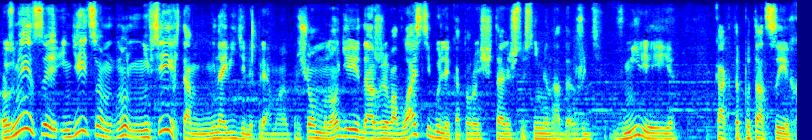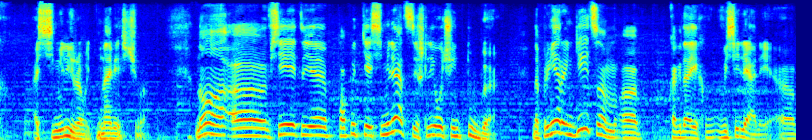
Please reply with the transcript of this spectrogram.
Разумеется, индейцам, ну, не все их там ненавидели прямо. Причем многие даже во власти были, которые считали, что с ними надо жить в мире и как-то пытаться их ассимилировать ненавязчиво. Но э, все эти попытки ассимиляции шли очень туго. Например, индейцам, э, когда их выселяли, э,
